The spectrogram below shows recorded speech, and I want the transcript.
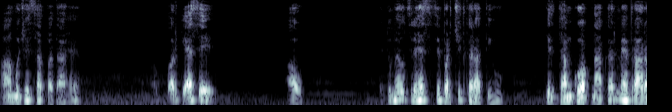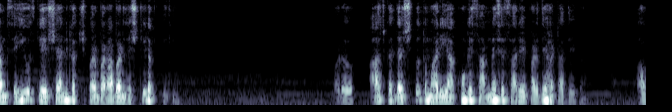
हाँ मुझे सब पता है। पर कैसे? आओ, मैं तुम्हें उस रहस्य से परिचित कराती हूँ। जिस धम को अपनाकर मैं प्रारंभ से ही उसके शयन कक्ष पर बराबर दृष्टि रखती थी। और आज का दृश्य तो तुम्हारी आँखों के सामने से सारे पर्दे हटा देगा। आओ।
